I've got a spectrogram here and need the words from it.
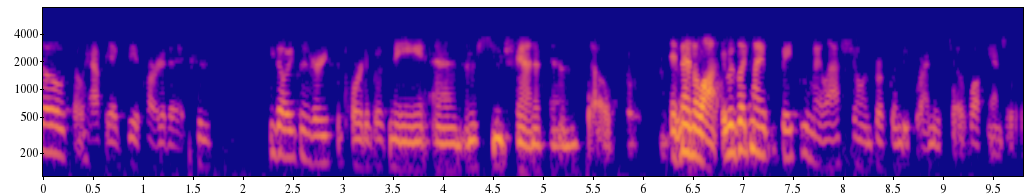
so so happy I could be a part of it because he's always been very supportive of me, and I'm a huge fan of him. So it meant a lot. It was like my basically my last show in Brooklyn before I moved to Los Angeles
